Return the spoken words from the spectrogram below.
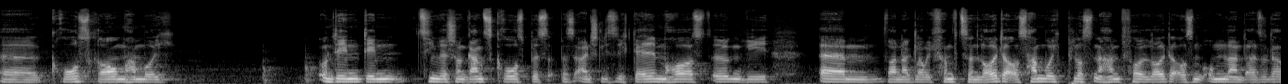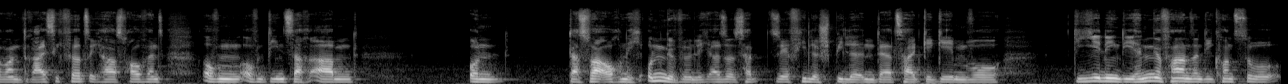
äh, Großraum Hamburg und den, den ziehen wir schon ganz groß bis, bis einschließlich Delmenhorst irgendwie. Ähm, waren da, glaube ich, 15 Leute aus Hamburg plus eine Handvoll Leute aus dem Umland. Also da waren 30, 40 HSV-Fans auf dem, auf dem Dienstagabend. Und das war auch nicht ungewöhnlich. Also es hat sehr viele Spiele in der Zeit gegeben, wo diejenigen, die hingefahren sind, die konntest du,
